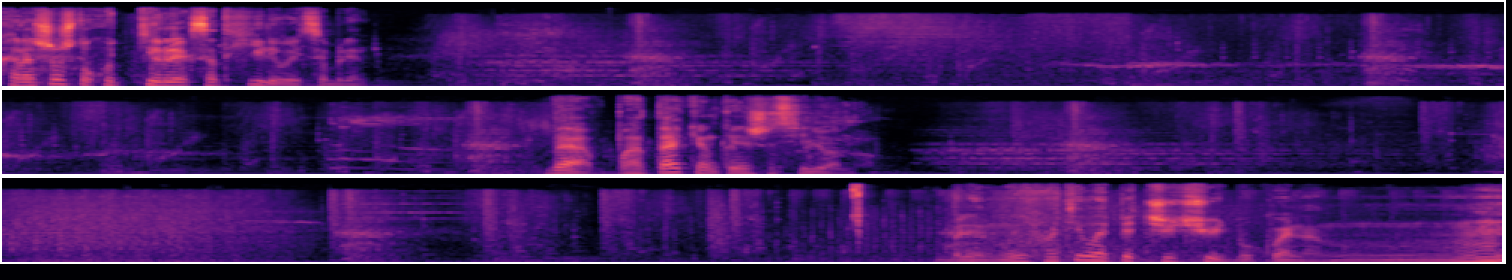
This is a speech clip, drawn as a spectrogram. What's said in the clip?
Хорошо, что хоть Тирекс отхиливается, блин Да, по атаке он, конечно, силен Блин, ну не хватило опять чуть-чуть буквально Ну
